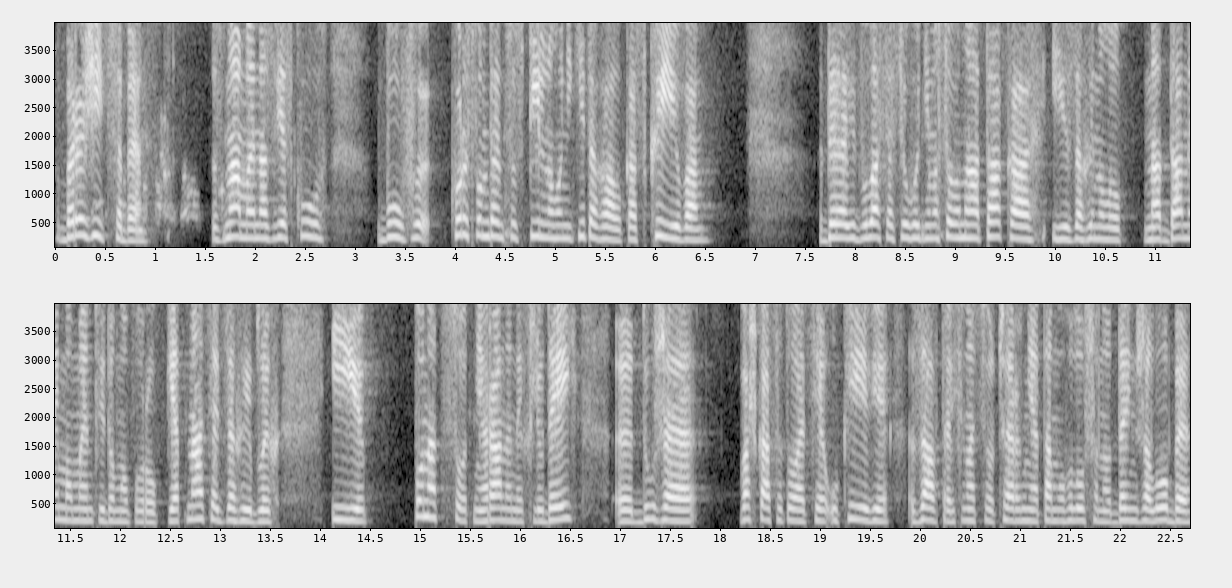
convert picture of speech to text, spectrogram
Бережіть себе. З нами на зв'язку був кореспондент Суспільного Нікіта Галка з Києва, де відбулася сьогодні масована атака, і загинуло на даний момент відомо про 15 загиблих і понад сотня ранених людей. Е, Дуже важка ситуація у Києві. Завтра, 18 червня, там оголошено день жалоби.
